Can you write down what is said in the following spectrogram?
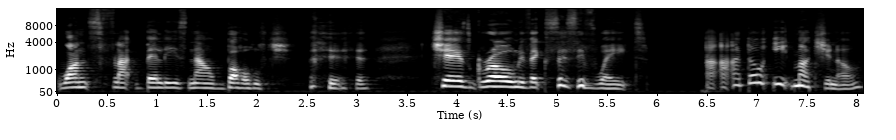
Once flat bellies now bulge. Chairs groan with excessive weight. I, I don't eat much, you know.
